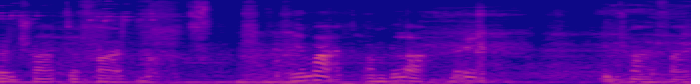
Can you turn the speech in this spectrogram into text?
Don't try to fight. You might. I'm black. Hey. You try to fight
